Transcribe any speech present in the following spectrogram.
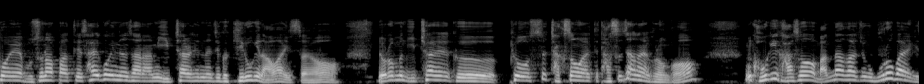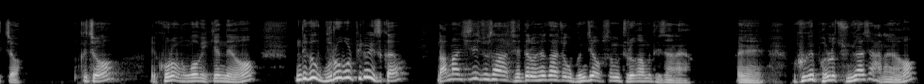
호에 무슨 아파트에 살고 있는 사람이 입찰을 했는지 그 기록이 나와 있어요. 여러분 입찰 그 표 작성할 때 다 쓰잖아요. 그런 거. 거기 가서 만나가지고 물어봐야겠죠. 그죠? 예, 그런 방법이 있겠네요. 근데 그거 물어볼 필요 있을까요? 나만 시세조사 제대로 해가지고 문제 없으면 들어가면 되잖아요. 예. 그게 별로 중요하지 않아요.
